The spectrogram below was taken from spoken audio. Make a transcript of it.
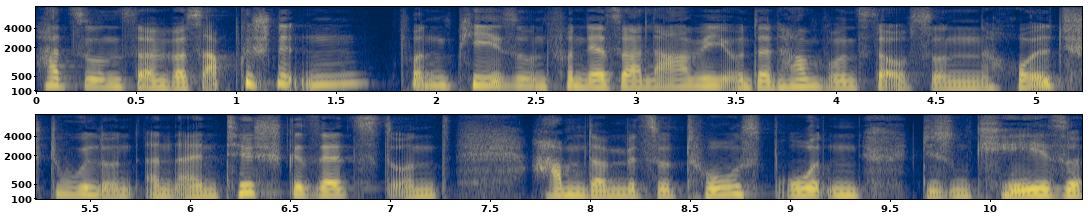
Hat sie uns dann was abgeschnitten von Käse und von der Salami und dann haben wir uns da auf so einen Holzstuhl und an einen Tisch gesetzt und haben dann mit so Toastbroten diesen Käse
